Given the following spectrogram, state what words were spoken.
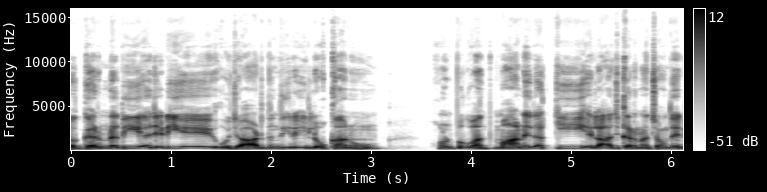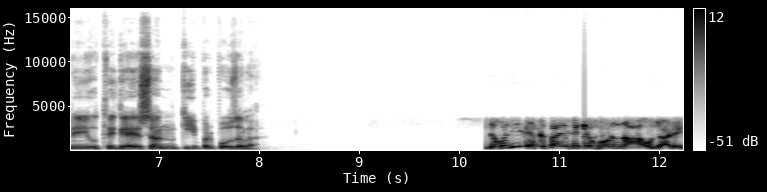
ਘੱਗਰ ਨਦੀ ਆ ਜਿਹੜੀ ਇਹ ਉਜਾੜ ਦਿੰਦੀ ਰਹੀ ਲੋਕਾਂ ਨੂੰ। ਹੁਣ ਭਗਵੰਤ ਮਾਨ ਇਹਦਾ ਕੀ ਇਲਾਜ ਕਰਨਾ ਚਾਹੁੰਦੇ ਨੇ? ਉੱਥੇ ਗਏ ਸਨ। ਕੀ ਪ੍ਰਪੋਜ਼ਲ ਹੈ? ਦੇਖੋ ਜੀ ਇੱਕ ਤਾਂ ਇਹ ਜੀ ਕਿ ਹੁਣ ਨਾ ਉਜਾੜੇ।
